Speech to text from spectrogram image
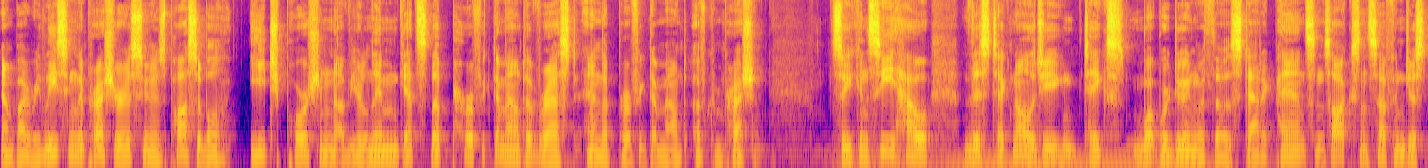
Now, by releasing the pressure as soon as possible, each portion of your limb gets the perfect amount of rest and the perfect amount of compression. So you can see how this technology takes what we're doing with those static pants and socks and stuff and just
